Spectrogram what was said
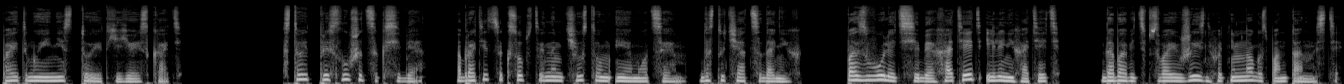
Поэтому и не стоит ее искать. Стоит прислушаться к себе, обратиться к собственным чувствам и эмоциям, достучаться до них, позволить себе хотеть или не хотеть, добавить в свою жизнь хоть немного спонтанности.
